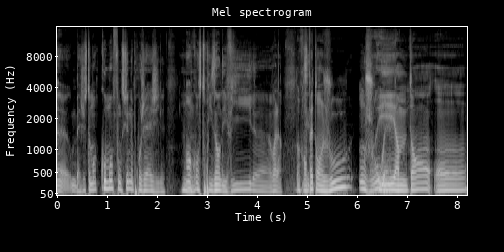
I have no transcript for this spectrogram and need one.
euh, bah, justement, comment fonctionne un projet agile en Mhm. construisant des villes, euh, voilà. Donc en fait, on joue On joue. et ouais. en même temps, on,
